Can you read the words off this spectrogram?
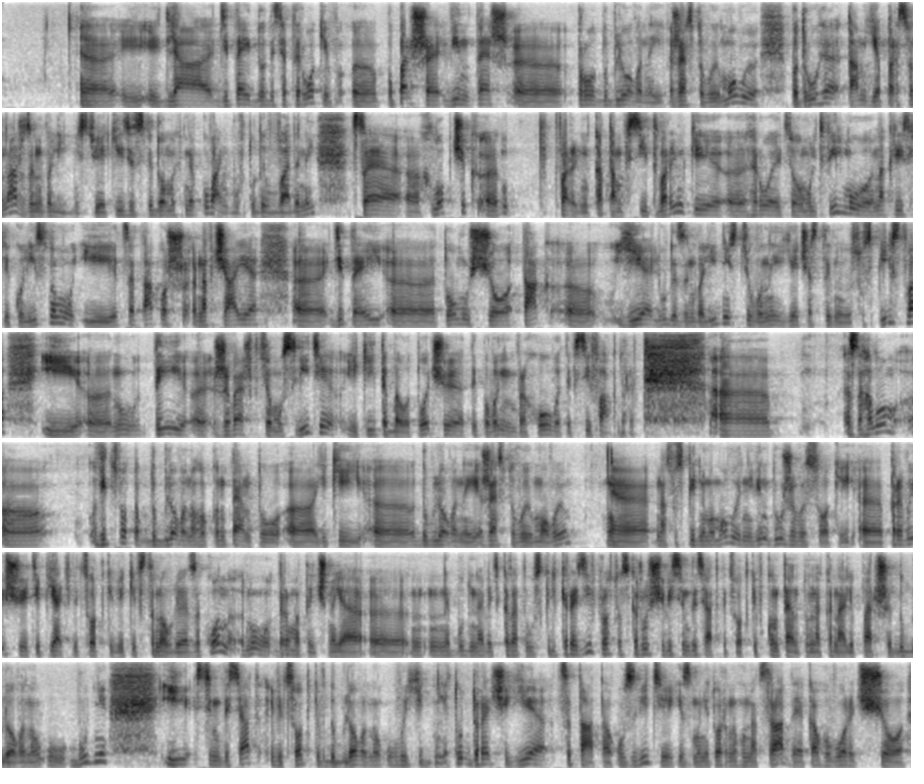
І Для дітей до 10 років, Е, по-перше, він теж е, продубльований жестовою мовою. По-друге, там є персонаж з інвалідністю, який зі свідомих міркувань був туди введений. Це е, хлопчик, е, ну тваринка. Там всі тваринки, е, герої цього мультфільму на кріслі колісному, і це також навчає е, дітей е, тому, що так є люди з інвалідністю, вони є частиною суспільства, і ну ти живеш в цьому світі, який тебе оточує. Ти повинен враховувати всі фактори. Загалом. Відсоток дубльованого контенту, який дубльований жестовою мовою на суспільному мовленні, він дуже високий. Е, перевищує ті 5%, які встановлює закон. Ну драматично. Я е, не буду навіть казати у скільки разів. Просто скажу, що 80% контенту на каналі перший дубльовано у будні, і 70% дубльовано у вихідні. Тут, до речі, є цитата у звіті із моніторингу Нацради, яка говорить, що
